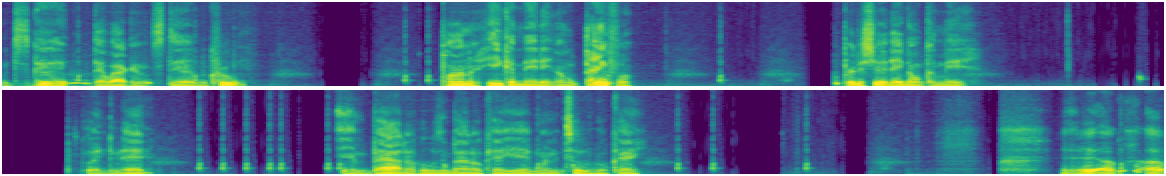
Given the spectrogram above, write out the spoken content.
which is good. That way I can still recruit. Punter, he committed. I'm thankful. Pretty sure they're gonna commit. Let's go ahead and do that. In battle, who's in battle? Okay, yeah, one and two. Okay. Yeah, up, up,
